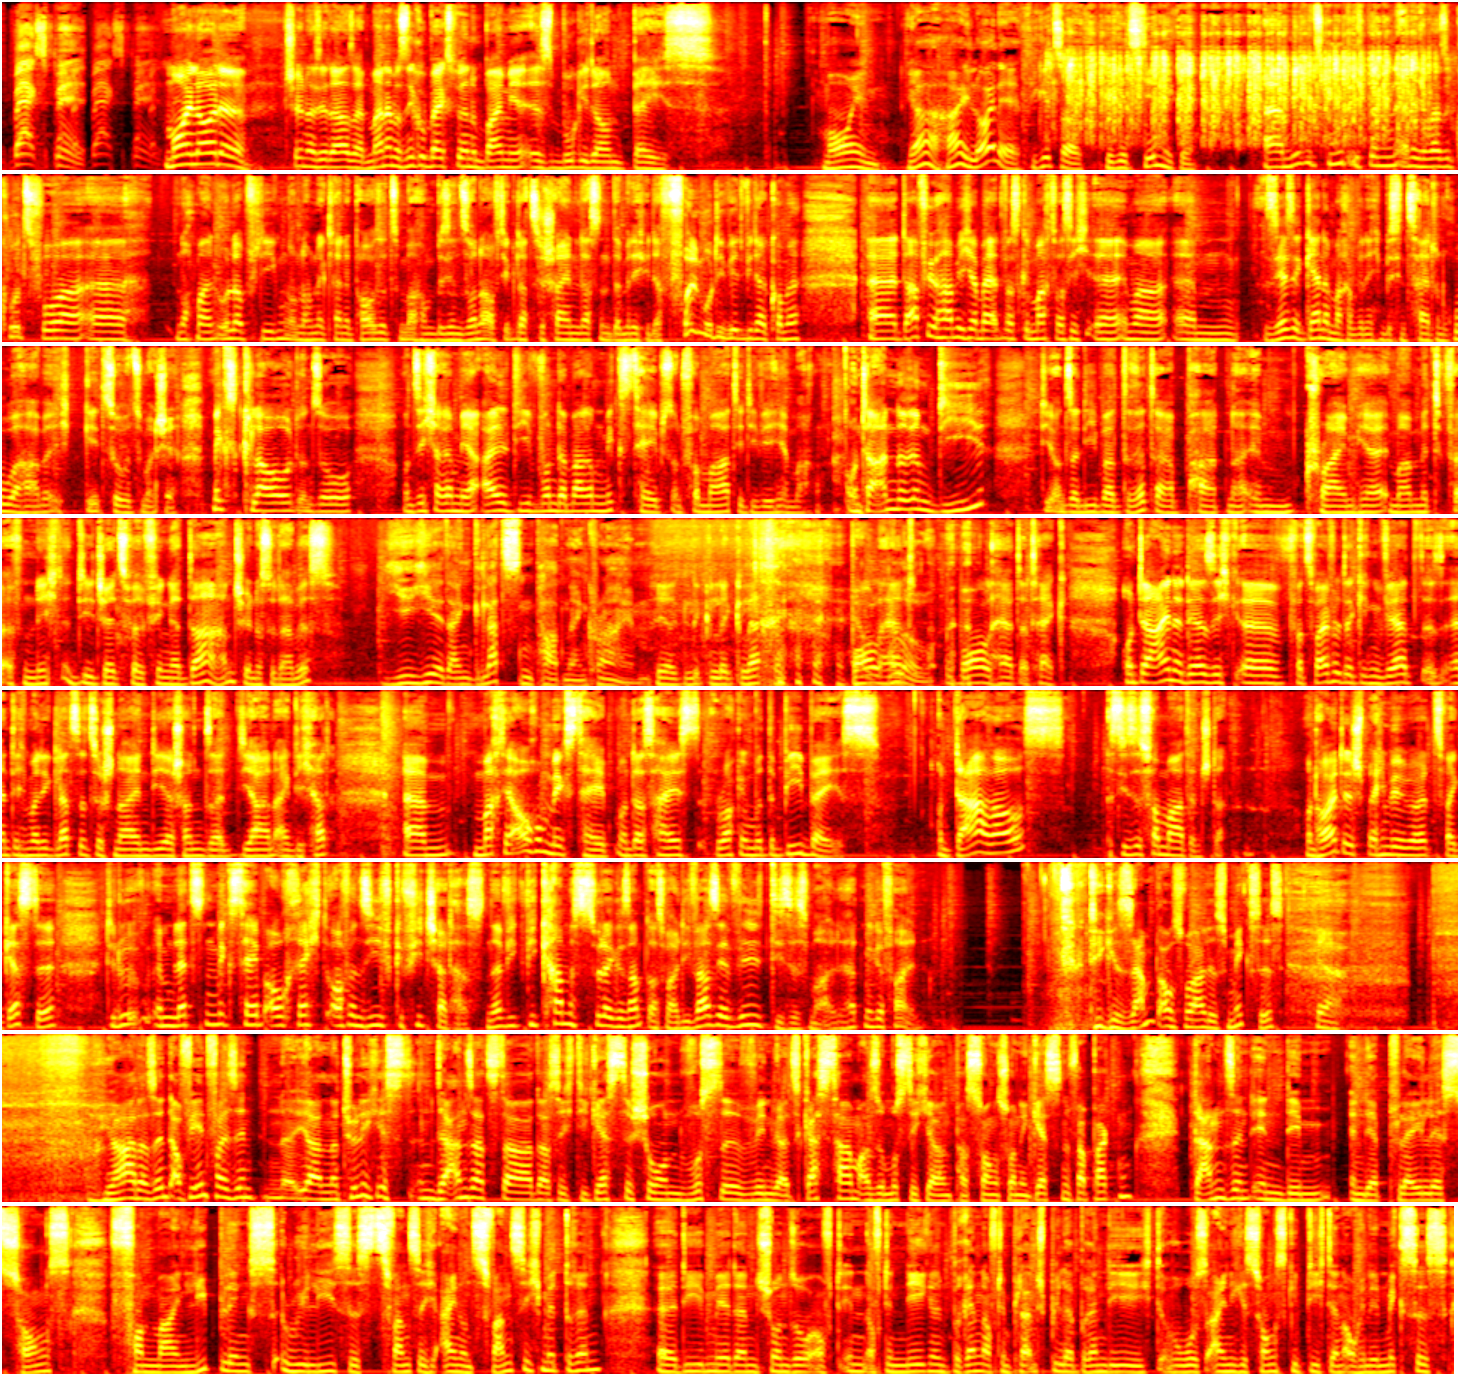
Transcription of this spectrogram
Backspin. Moin Leute, schön, dass ihr da seid. Mein Name ist Nico Backspin und bei mir ist Boogie Down Bass. Moin. Ja, hi Leute, wie geht's euch? Wie geht's dir, Nico? Äh, mir geht's gut. Ich bin ehrlicherweise kurz vor äh, nochmal in Urlaub fliegen, um noch eine kleine Pause zu machen, ein bisschen Sonne auf die Glatze scheinen lassen, damit ich wieder voll motiviert wiederkomme. Äh, dafür habe ich aber etwas gemacht, was ich äh, immer ähm, sehr, sehr gerne mache, wenn ich ein bisschen Zeit und Ruhe habe. Ich gehe zu zum Beispiel Mixcloud und so und sichere mir all die wunderbaren Mixtapes und Formate, die wir hier machen. Unter anderem die, die unser lieber dritter Partner im Crime hier immer mit veröffentlicht, DJ 12 Finger Dan. Schön, dass du da bist. Je, je, dein Glatzenpartner in Crime. Ja, Glatzen. Ballhead, Ballhead Attack. Und der eine, der sich äh, verzweifelt dagegen wehrt, endlich mal die Glatze zu schneiden, die er schon seit Jahren eigentlich hat, ähm, macht ja auch ein Mixtape und das heißt Rockin' with the B-Bass. Und daraus ist dieses Format entstanden. Und heute sprechen wir über zwei Gäste, die du im letzten Mixtape auch recht offensiv gefeatured hast. Ne? Wie, wie kam es zu der Gesamtauswahl? Die war sehr wild dieses Mal. Hat mir gefallen die Gesamtauswahl des Mixes. Ja. Ja, da sind auf jeden Fall sind, ja, natürlich ist der Ansatz da, dass ich die Gäste schon wusste, wen wir als Gast haben, also musste ich ja ein paar Songs von den Gästen verpacken. Dann sind in dem, in der Playlist Songs von meinen Lieblingsreleases 2021 mit drin, äh, die mir dann schon so auf den, auf den Nägeln brennen, auf dem Plattenspieler brennen, die ich, wo es einige Songs gibt, die ich dann auch in den Mixes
